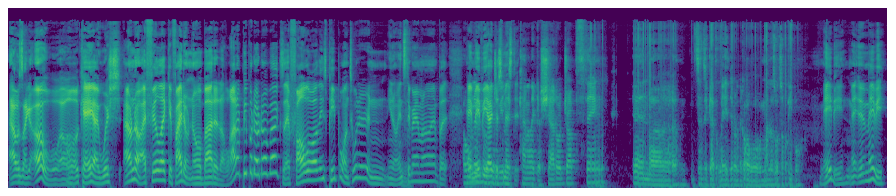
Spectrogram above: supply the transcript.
I was like, oh, well, okay. I wish, I don't know. I feel like if I don't know about it, a lot of people don't know about it because I follow all these people on Twitter and, you know, Instagram and all that. But hey, maybe I just be, missed like, it. Kind of like a shadow drop thing. And uh, since it got delayed, they were like, "Oh, well, might as well tell people." Maybe, may- maybe.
